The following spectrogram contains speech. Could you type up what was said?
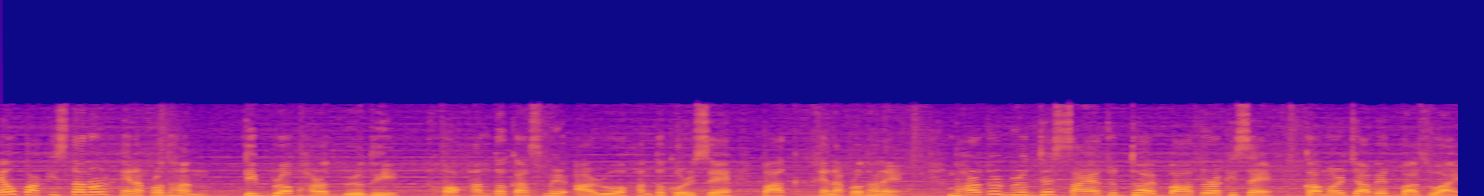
এওঁ পাকিস্তানৰ সেনাপ্ৰধান তীব্ৰ ভাৰত বিৰোধী। অশান্ত কাশ্মীৰ আৰু অশান্ত কৰিছে পাক সেনাপ্ৰধানে। ভাৰতৰ বিৰুদ্ধে ছায়াযুদ্ধ অব্যাহত ৰাখিছে কমৰ জাভেদ বাজৱাই।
